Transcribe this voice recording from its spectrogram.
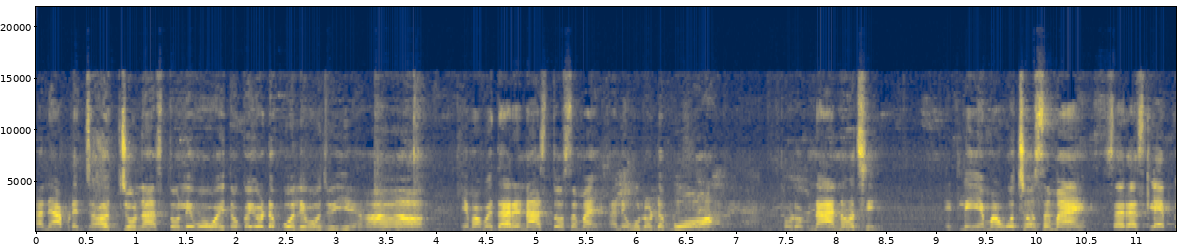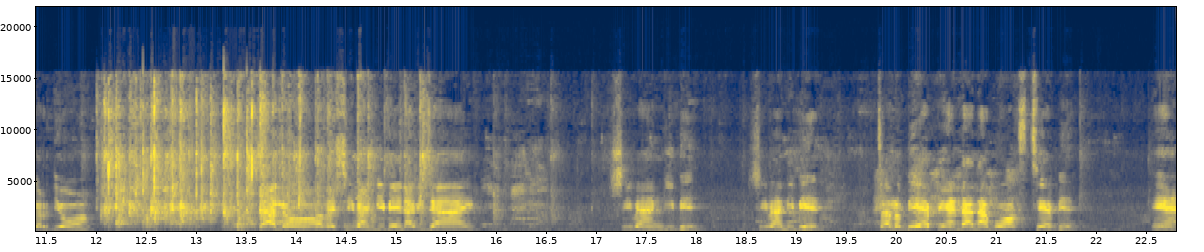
અને આપણે જજો નાસ્તો લેવો હોય તો કયો ડબ્બો લેવો જોઈએ? હા, એમાં વધારે નાસ્તો સમાય. અને ઓલો ડબ્બો થોડોક નાનો છે. એટલે એમાં ઓછો સમાય. સરસ ક્લેપ કરી દો ચાલો, હવે શિવાંગી બેન આવી જાય. શિવાંગી બેન શિવાની બેન ચાલો, બે પેંડાના બોક્સ છે બેન. હે?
